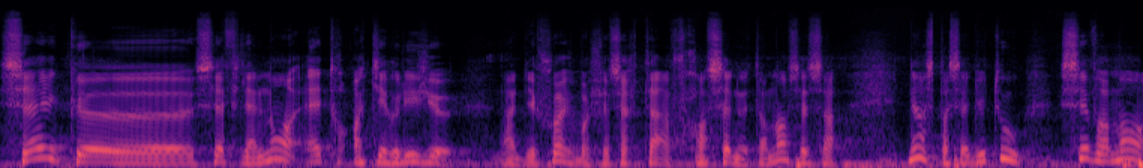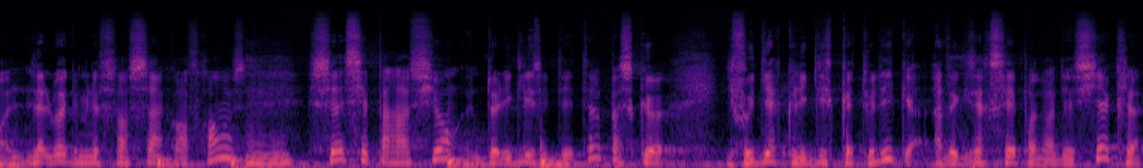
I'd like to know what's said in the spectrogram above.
c'est que c'est finalement être anti-religieux. Hein, des fois, bon, chez certains Français notamment, c'est ça. Non, c'est pas ça du tout. C'est vraiment la loi de 1905 en France, mhm. c'est séparation de l'Église et de l'État, parce que il faut dire que l'Église catholique avait exercé pendant des siècles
